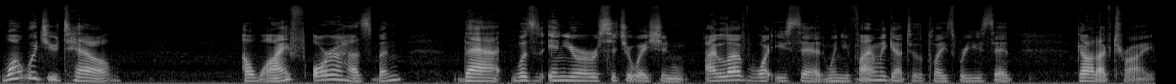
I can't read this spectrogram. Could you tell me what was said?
What would you tell a wife or a husband that was in your situation? I love what you said when you finally got to the place where you said, "God, I've tried."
